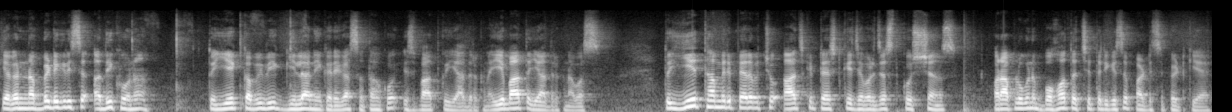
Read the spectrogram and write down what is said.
कि अगर 90 डिग्री से अधिक हो ना तो ये कभी भी गीला नहीं करेगा सतह को, इस बात को याद रखना। ये बात याद रखना बस। तो ये था मेरे प्यारे बच्चों, आज के टेस्ट के ज़बरदस्त क्वेश्चंस और आप लोगों ने बहुत अच्छे तरीके से पार्टिसिपेट किया है।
